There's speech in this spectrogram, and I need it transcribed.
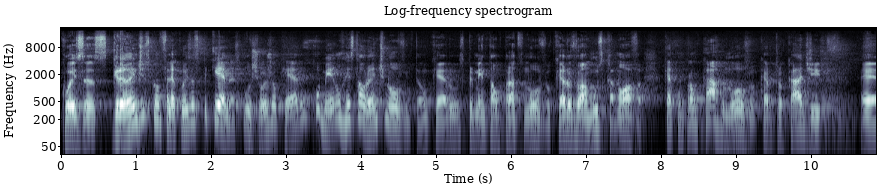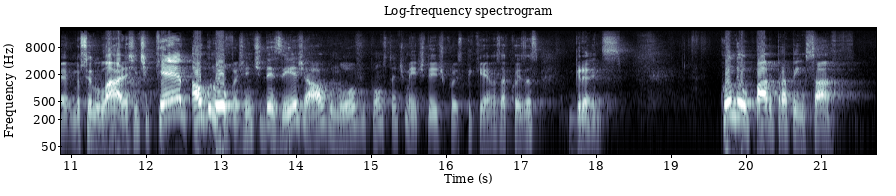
coisas grandes, como eu falei, coisas pequenas. Puxa, hoje eu quero comer num restaurante novo, então eu quero experimentar um prato novo, eu quero ver uma música nova, eu quero comprar um carro novo, eu quero trocar de é, meu celular. A gente quer algo novo, a gente deseja algo novo constantemente, desde coisas pequenas a coisas grandes. Quando eu paro para pensar,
